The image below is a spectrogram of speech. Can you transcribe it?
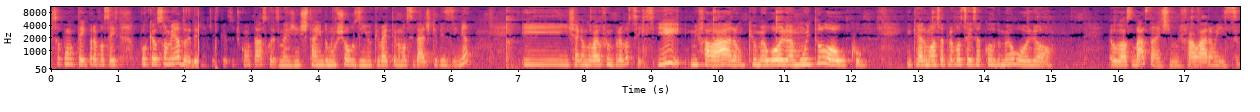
se eu contei pra vocês, porque eu sou meia doida, gente. Esqueço de contar as coisas. Mas a gente tá indo num showzinho que vai ter numa cidade aqui vizinha. E chegando lá eu filmo pra vocês. E me falaram que o meu olho é muito louco. E quero mostrar pra vocês a cor do meu olho, ó. Eu gosto bastante, me falaram isso.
